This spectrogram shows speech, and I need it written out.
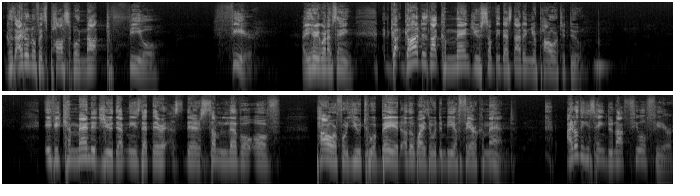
Because I don't know if it's possible not to feel fear. Are you hearing what I'm saying? God does not command you something that's not in your power to do if he commanded you, that means that there, there's some level of power for you to obey it. Otherwise, it wouldn't be a fair command. I don't think he's saying do not feel fear.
